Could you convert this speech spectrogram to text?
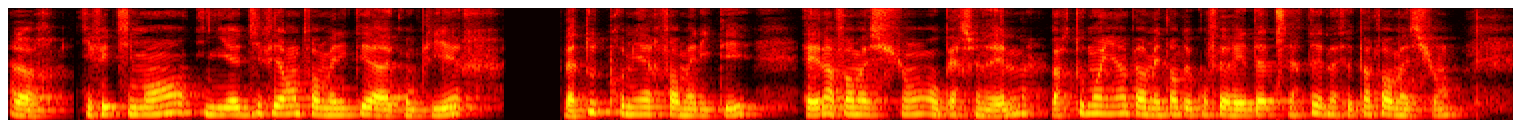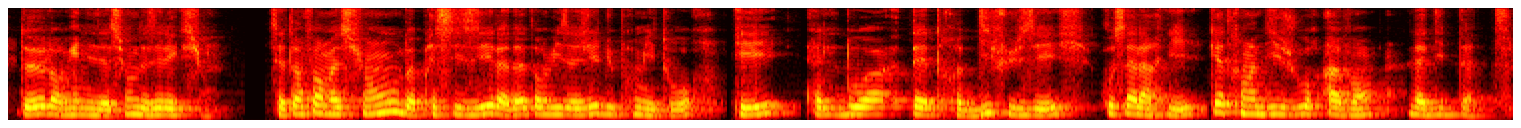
Alors, effectivement, il y a différentes formalités à accomplir. La toute première formalité est l'information au personnel par tout moyen permettant de conférer date certaine à cette information de l'organisation des élections. Cette information doit préciser la date envisagée du premier tour et elle doit être diffusée aux salariés 90 jours avant la dite date.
